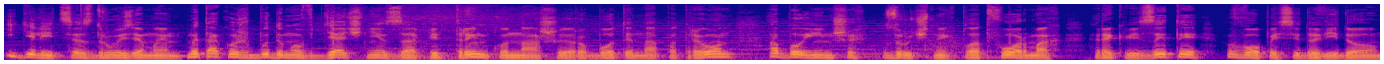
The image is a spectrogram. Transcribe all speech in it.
і діліться з друзями. Ми також будемо вдячні за підтримку нашої роботи на Patreon або інших зручних платформах. Реквізити в описі до відео.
